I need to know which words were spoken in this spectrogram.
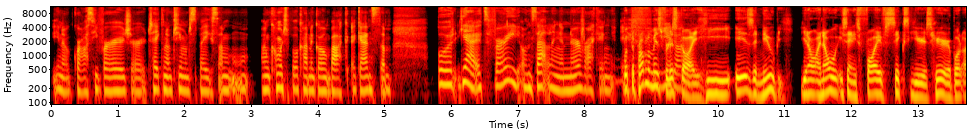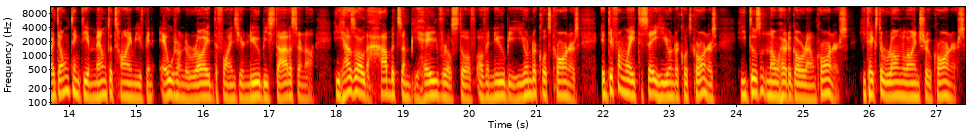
you know, grassy verge or taking up too much space, I'm I'm comfortable kind of going back against them. But yeah, it's very unsettling and nerve wracking. But the problem is for this guy, he is a newbie. You know, I know he's saying he's five, six years here, but I don't think the amount of time you've been out on the ride defines your newbie status or not. He has all the habits and behavioral stuff of a newbie. He undercuts corners. A different way to say he undercuts corners, he doesn't know how to go around corners. He takes the wrong line through corners.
